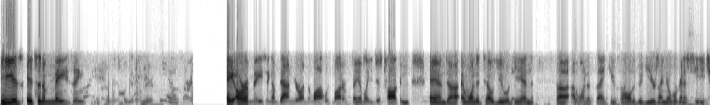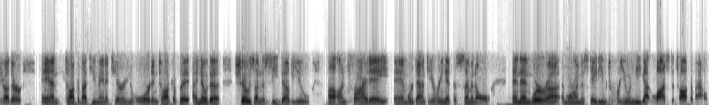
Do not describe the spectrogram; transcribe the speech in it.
He is. It's an amazing. They are amazing. I'm down here on the lot with Modern Family, just talking, and uh, I wanted to tell you again. Uh, I want to thank you for all the good years. I know we're going to see each other and talk about the humanitarian award and talk a bit. I know the shows on the CW uh, on Friday, and we're down at the arena at the Seminole, and then we're uh, we're on the stadium tour. You and me got lots to talk about.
